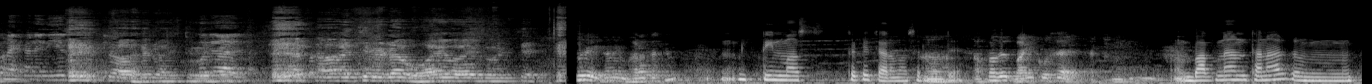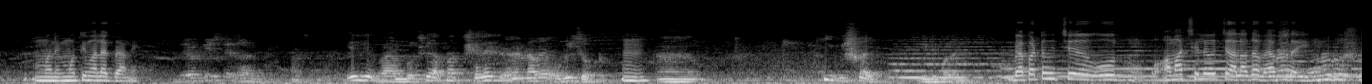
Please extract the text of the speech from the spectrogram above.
না এখানে নিয়ে হয়ে এখানে ভাড়া থাকেন তিন মাস থেকে চার মাসের মধ্যে আপনাদের বাড়ি কোথায় বাগনান থানার মানে মতিমালা গ্রামে আচ্ছা। এই যে বলছি আপনার ছেলের নামে অভিযোগ কি বিষয় যদি বলেন ব্যাপারটা হচ্ছে ওর আমার ছেলে হচ্ছে আলাদা ব্যবসায়ী। পনেরোশো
